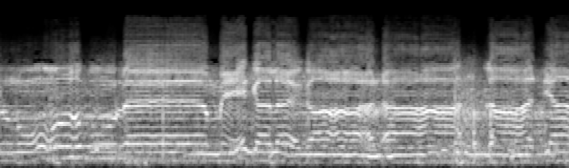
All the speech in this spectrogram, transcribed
कर्णोपुर में गलगारा लाजा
